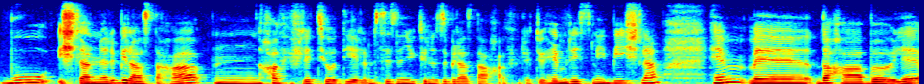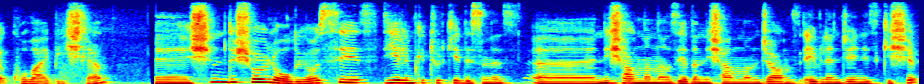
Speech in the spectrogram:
bu işlemleri biraz daha ım, hafifletiyor diyelim. Sizin yükünüzü biraz daha hafifletiyor. Hem resmi bir işlem hem e, daha böyle kolay bir işlem. E, şimdi şöyle oluyor. Siz diyelim ki Türkiye'desiniz. E, ya da nişanlanacağınız, evleneceğiniz kişi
